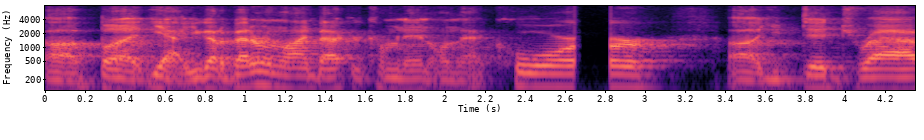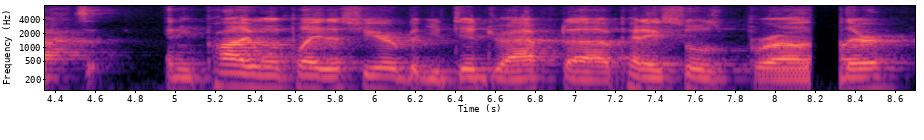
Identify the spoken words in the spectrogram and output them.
Uh, but yeah, you got a veteran linebacker coming in on that corps. Uh, you did draft, and he probably won't play this year, but you did draft uh, Penei Sewell's brother.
